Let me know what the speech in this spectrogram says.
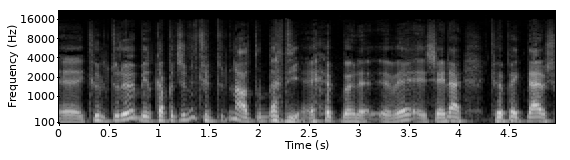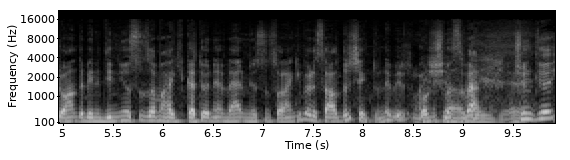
e, kültürü bir kapıcının kültürünün altında diye böyle ve şeyler köpekler şu anda beni dinliyorsunuz ama hakikate önem vermiyorsunuz falan gibi böyle saldırı şeklinde bir konuşması var. Evet. Çünkü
